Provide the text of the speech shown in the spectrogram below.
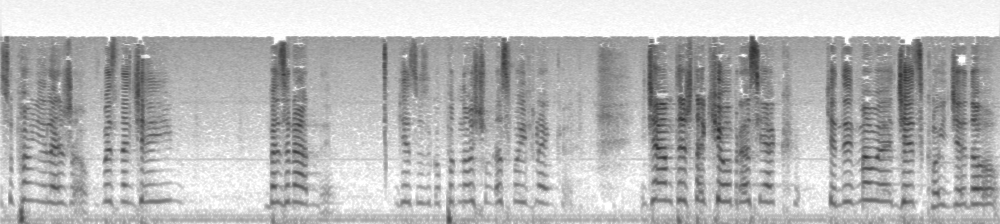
Zupełnie leżał w beznadziei, bezradny. Jezus go podnosił na swoich rękach. Widziałam też taki obraz, jak kiedy małe dziecko idzie do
